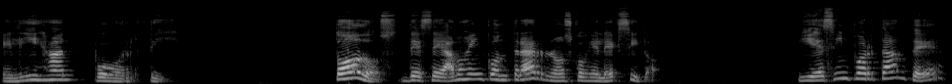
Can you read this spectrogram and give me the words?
elijan por ti. Todos deseamos encontrarnos con el éxito. Y es importante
